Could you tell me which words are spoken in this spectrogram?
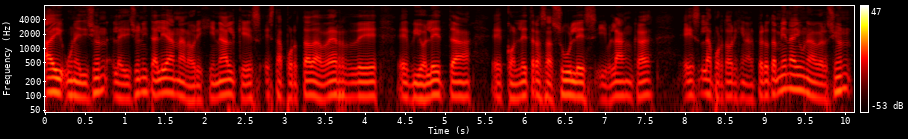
hay una edición, la edición italiana, la original, que es esta portada verde, eh, violeta, con letras azules y blancas, es la portada original. Pero también hay una versión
